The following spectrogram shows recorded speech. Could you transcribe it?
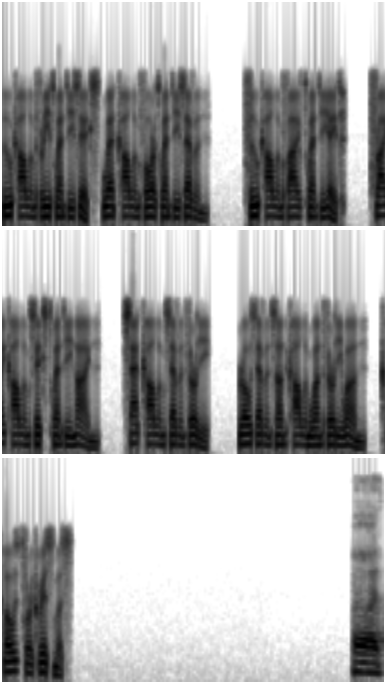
2 column 326. Wed column 427. Fu column 528. Fry column 629. Sat column 730. Row 7 sun column 131. Closed for Christmas. Uh, it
